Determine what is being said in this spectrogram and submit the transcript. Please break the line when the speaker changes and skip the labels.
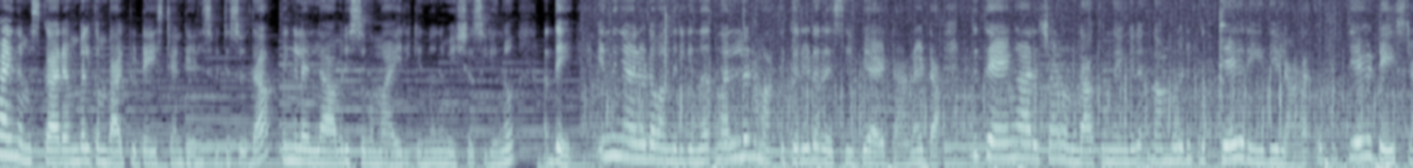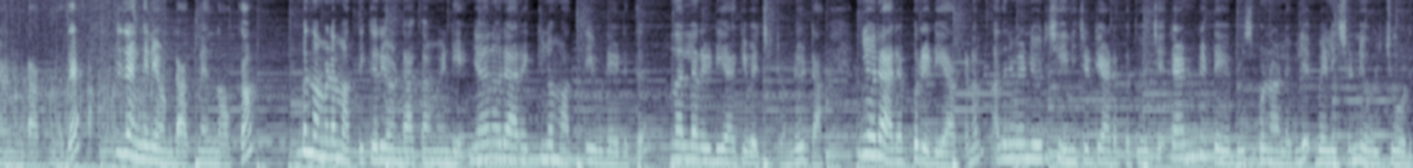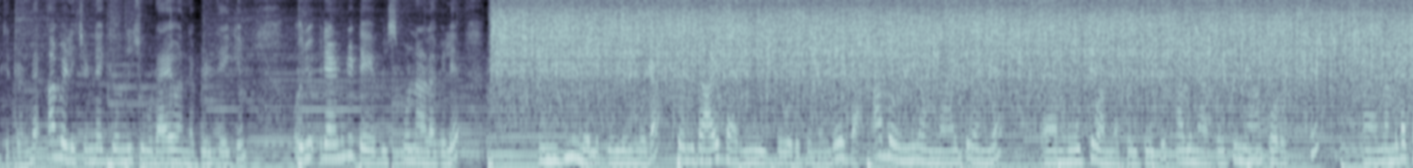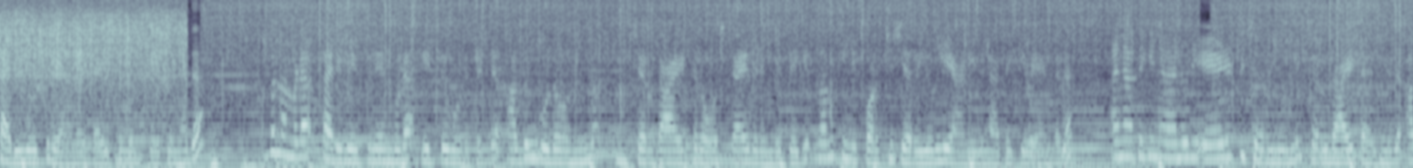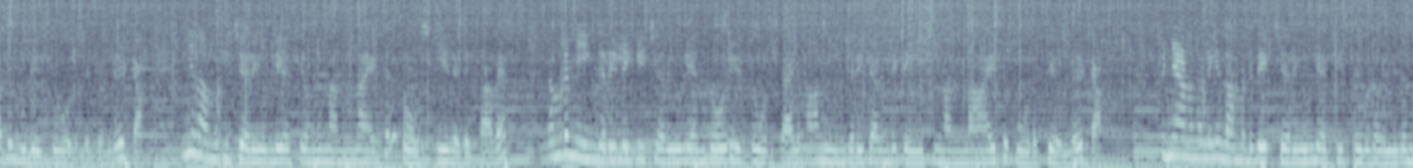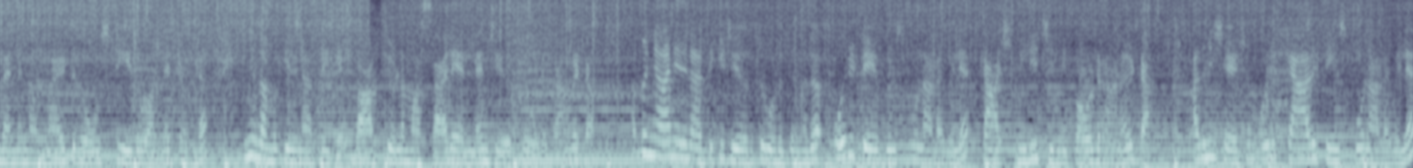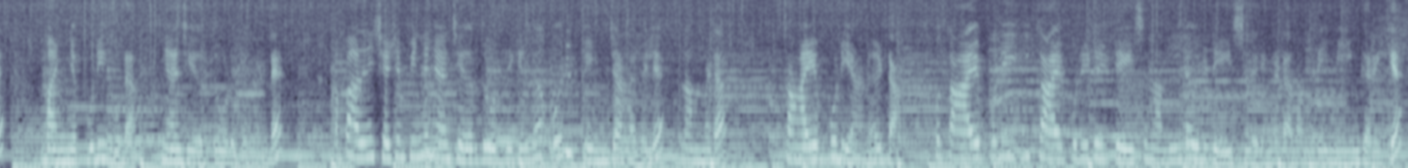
Hi നമസ്കാരം. Welcome back to taste and tales with Sudha. നിങ്ങളെല്ലാവരും സുഖമായിരിക്കുന്നു എന്ന് വിശ്വസിക്കുന്നു. അതെ ഇന്ന് ഞാനിവിടെ വന്നിരിക്കുന്നത് നല്ലൊരു മത്തിക്കറിയുടെ റെസിപ്പി ആയിട്ടാണ് കേട്ടോ. ഇത് തേങ്ങ അരച്ചാണ് ഉണ്ടാക്കുന്നതെങ്കിൽ നമ്മളൊരു പ്രത്യേക രീതിയിലാണ് ഒരു പ്രത്യേക ടേസ്റ്റാണ് ഉണ്ടാക്കുന്നത്. ഇതെങ്ങനെയാണ് ഉണ്ടാക്കണമെന്ന് നോക്കാം. ഇപ്പം നമ്മുടെ മത്തിക്കറി ഉണ്ടാക്കാൻ വേണ്ടി ഞാൻ ഒരു അര കിലോ മത്തി ഇവിടെ എടുത്ത് നല്ല റെഡിയാക്കി വെച്ചിട്ടുണ്ട് കേട്ടോ. ഇനി ഒരു അരപ്പ് റെഡിയാക്കണം. അതിനുവേണ്ടി ഒരു ചീനിച്ചട്ടി അടപ്പത്ത് വെച്ച് രണ്ട് ടേബിൾ സ്പൂൺ അളവിൽ വെളിച്ചെണ്ണ ഒഴിച്ചു കൊടുത്തിട്ടുണ്ട്. ആ വെളിച്ചെണ്ണയൊക്കെ ഒന്ന് ചൂടായി വന്നപ്പോഴത്തേക്കും ഒരു രണ്ട് ടേബിൾ സ്പൂൺ അളവിൽ ഇഞ്ചിയും വെളുത്തുള്ളിയും കൂടെ ചെറുതായിട്ട് അരിഞ്ഞ് ഇട്ട് കൊടുക്കുന്നുണ്ട് കേട്ടോ. അതൊന്ന് നന്നായിട്ട് തന്നെ മൂത്ത് വന്നപ്പോഴത്തേക്കും അതിനകത്തേക്ക് ഞാൻ കുറച്ച് നമ്മുടെ കരിവേപ്പിലയാണ് കേട്ടോ ഇട്ട് കൊടുത്തേക്കുന്നത്. അപ്പോൾ നമ്മുടെ കരിവേപ്പിലയും കൂടെ ഇട്ട് കൊടുത്തിട്ട് അതും കൂടെ ഒന്ന് ചെറുതായിട്ട് റോസ്റ്റായി വരുമ്പോഴത്തേക്കും നമുക്കിനി കുറച്ച് ചെറിയുള്ളിയാണ് ഇതിനകത്തേക്ക് വേണ്ടത്. അതിനകത്തേക്ക് ഞാനൊരു ഏഴെട്ട് ചെറിയുള്ളി ചെറുതായിട്ട് അരിഞ്ഞത് അതും കൂടി ഇട്ട് കൊടുത്തിട്ടുണ്ട് കേട്ടോ. ഇനി നമുക്ക് ഈ ചെറിയുള്ളിയൊക്കെ ഒന്ന് നന്നായിട്ട് റോസ്റ്റ് ചെയ്തെടുക്കാവേ. നമ്മുടെ മീൻകറിയിലേക്ക് ഈ ചെറിയുള്ളി എന്തോരം ഇട്ട് കൊടുത്താലും ആ മീൻകറിക്ക് അതിന്റെ ടേസ്റ്റ് നന്നായിട്ട് കൂടത്തേ ഉള്ളൂ കേട്ടോ. പിന്നെയാണെന്നുണ്ടെങ്കിൽ നമ്മുടെ ചെറിയുള്ളിയൊക്കെ ഇട്ട് ഇവിടെ ഒരുവിധം തന്നെ നന്നായിട്ട് റോസ്റ്റ് ചെയ്ത് വന്നിട്ടുണ്ട്. ഇനി നമുക്ക് ഇതിനകത്തേക്ക് ബാക്കിയുള്ള മസാലയെല്ലാം ചേർത്ത് കൊടുക്കാം കേട്ടോ. അപ്പോൾ ഞാൻ ഇതിനകത്തേക്ക് ചേർത്ത് കൊടുക്കുന്നത് ഒരു ടേബിൾ സ്പൂൺ അളവിൽ കാശ്മീരി ചില്ലി പൗഡറാണ് കേട്ടോ. അതിനുശേഷം ഒരു കാൽ ടീസ്പൂൺ അളവിൽ മഞ്ഞൾപ്പൊടിയും കൂടെ ഞാൻ ചേർത്ത് കൊടുക്കുന്നുണ്ട്. അപ്പോൾ അതിനുശേഷം പിന്നെ ഞാൻ ചേർത്ത് കൊടുത്തിരിക്കുന്നത് ഒരു പിഞ്ചളവിൽ നമ്മുടെ കായപ്പൊടിയാണ് കേട്ടോ. അപ്പോൾ കായപ്പൊടി ഈ കായപ്പൊടിയുടെ ഒരു ടേസ്റ്റ് നല്ല ഒരു ടേസ്റ്റ് വരും കേട്ടോ നമ്മുടെ ഈ മീൻ കറിക്ക്.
